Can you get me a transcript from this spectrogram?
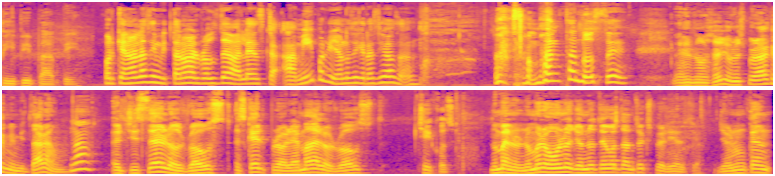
Pipi papi. ¿Por qué no las invitaron al Rose de Valesca? A mí, porque yo no soy graciosa. Samantha, no sé. Eh, no sé, yo no esperaba que me invitaran. No. El chiste de los roast, es que el problema de los roast, chicos, número, número uno, yo no tengo tanta experiencia. Yo nunca...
